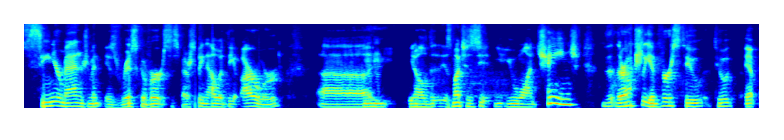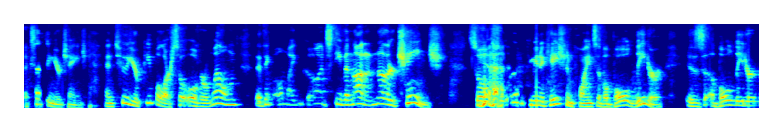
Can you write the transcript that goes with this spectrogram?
senior management is risk averse, especially now with the R word. Uh, mm-hmm you know as much as you want change they're actually adverse to to yep. accepting your change and two your people are so overwhelmed they think oh my god stephen not another change so, yeah. so one of the communication points of a bold leader is a bold leader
